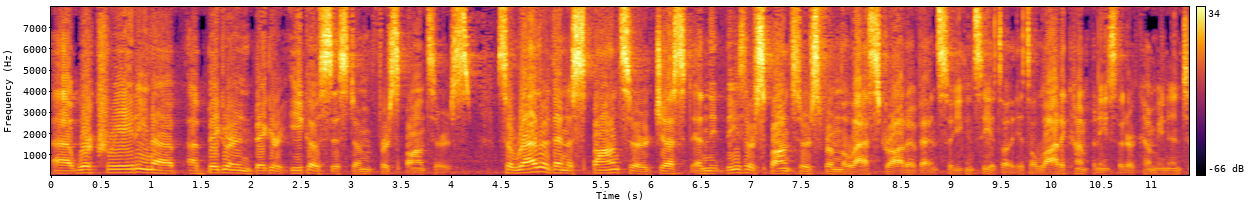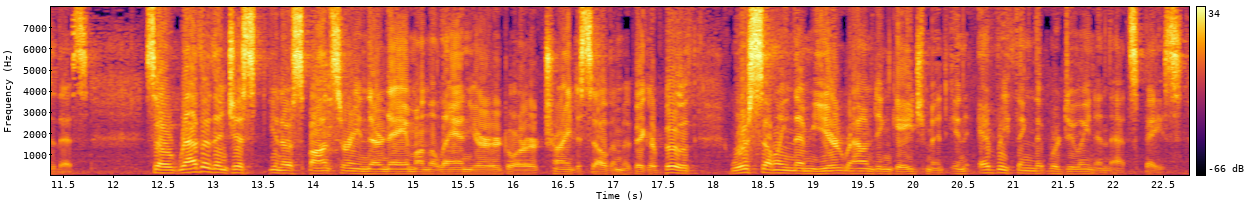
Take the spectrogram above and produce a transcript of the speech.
uh, we're creating a, a bigger and bigger ecosystem for sponsors. So rather than a sponsor just, and th- these are sponsors from the last Strata event, so you can see it's a, it's a lot of companies that are coming into this. So rather than just, you know, sponsoring their name on the lanyard or trying to sell them a bigger booth, we're selling them year-round engagement in everything that we're doing in that space.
